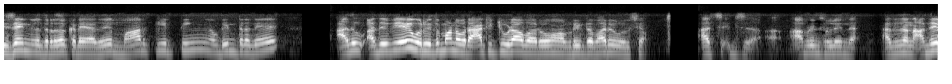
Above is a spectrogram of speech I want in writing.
டிசைன் எழுதுறதோ கிடையாது. மார்க்கெட்டிங் அப்படின்றதே அது அதுவே ஒரு விதமான ஒரு ஆட்டிடியூடா வரும் அப்படின்ற மாதிரி ஒரு விஷயம். அப்படின்னு சொல்லியிருந்தேன். அதுதான் அதே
